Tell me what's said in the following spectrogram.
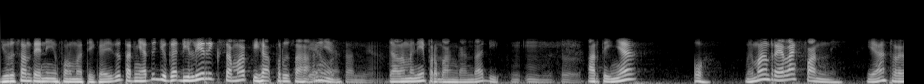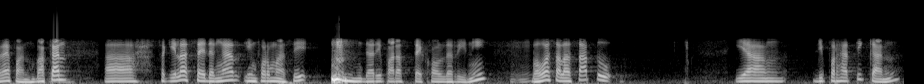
jurusan teknik informatika itu ternyata juga dilirik sama pihak perusahaannya. Pesannya. Dalam ini perbankan tadi. Mm-mm, betul. Artinya, oh, memang relevan nih, ya, relevan. Bahkan eh, sekilas saya dengar informasi dari para stakeholder ini Mm-mm. bahwa salah satu yang diperhatikan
